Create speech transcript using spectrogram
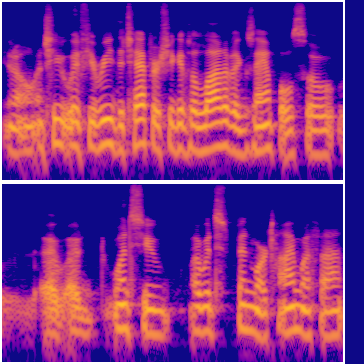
you know, and she, if you read the chapter, she gives a lot of examples. So I, I, once you, I would spend more time with that.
